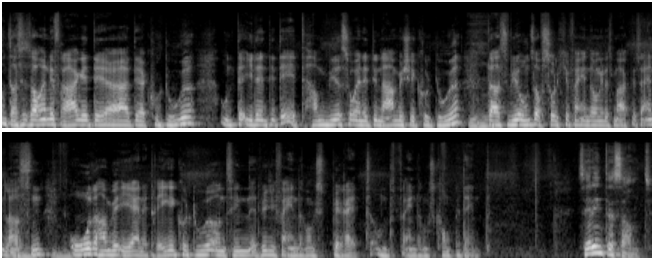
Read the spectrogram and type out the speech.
Und das ist auch eine Frage der, der Kultur und der Identität. Haben wir so eine dynamische Kultur, mhm. dass wir uns auf solche Veränderungen des Marktes einlassen? Mhm. Oder haben wir eher eine träge Kultur und sind nicht wirklich veränderungsbereit und veränderungskompetent? Sehr interessant.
